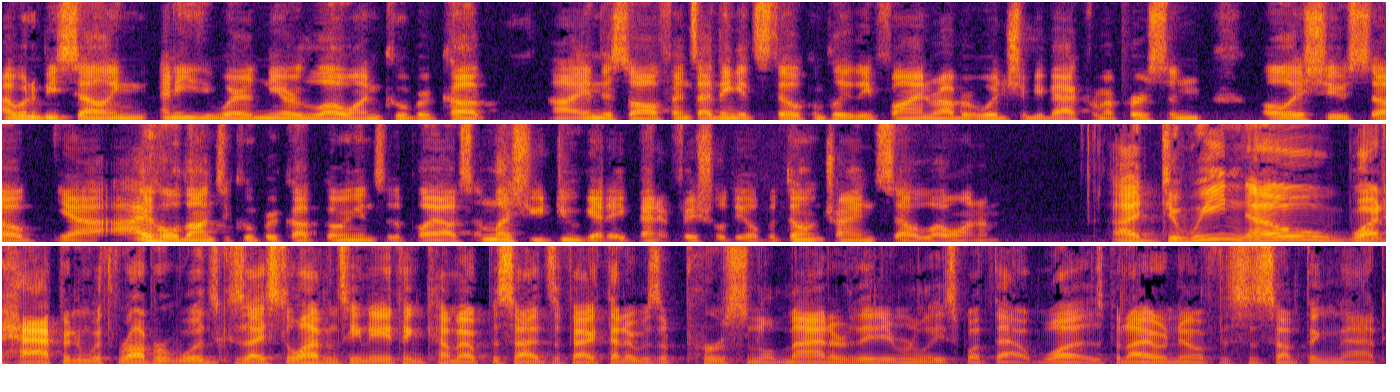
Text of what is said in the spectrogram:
I wouldn't be selling anywhere near low on Cooper Kupp. Uh, in this offense. I think it's still completely fine. Robert Wood should be back from a personal issue. So, yeah, I hold on to Cooper Kupp going into the playoffs unless you do get a beneficial deal, but don't try and sell low on him. Uh, do we know what happened with Robert Woods? Because I still haven't seen anything come out besides the fact that it was a personal matter. They didn't release what that was, but I don't know if this is something that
